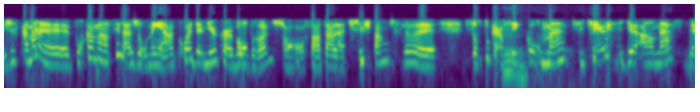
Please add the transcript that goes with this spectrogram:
justement, euh, pour commencer la journée, hein, quoi de mieux qu'un bon brunch? On, s'entend là-dessus, je pense. Là, euh, surtout quand c'est hmm. gourmand, puis qu'il y a en masse de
